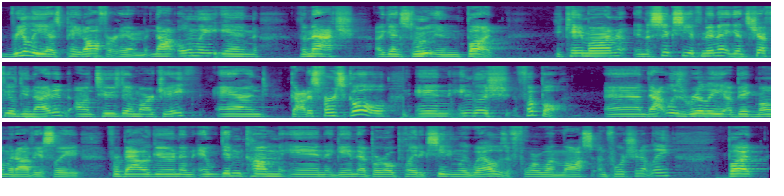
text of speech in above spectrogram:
really has paid off for him, not only in the match against Luton, but he came on in the 60th minute against Sheffield United on Tuesday, March 8th, and got his first goal in English football. And that was really a big moment, obviously, for Balogun. And it didn't come in a game that Boro played exceedingly well. It was a 4 1 loss, unfortunately. But,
